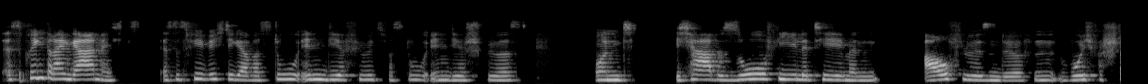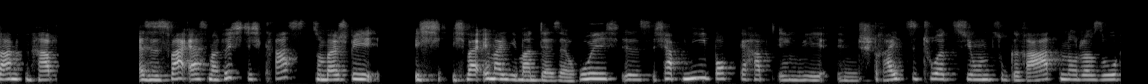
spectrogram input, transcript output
Es bringt rein gar nichts. Es ist viel wichtiger, was du in dir fühlst, was du in dir spürst. Und ich habe so viele Themen auflösen dürfen, wo ich verstanden habe, also es war erstmal richtig krass. Zum Beispiel, ich, ich war immer jemand, der sehr ruhig ist. Ich habe nie Bock gehabt, irgendwie in Streitsituationen zu geraten oder so.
